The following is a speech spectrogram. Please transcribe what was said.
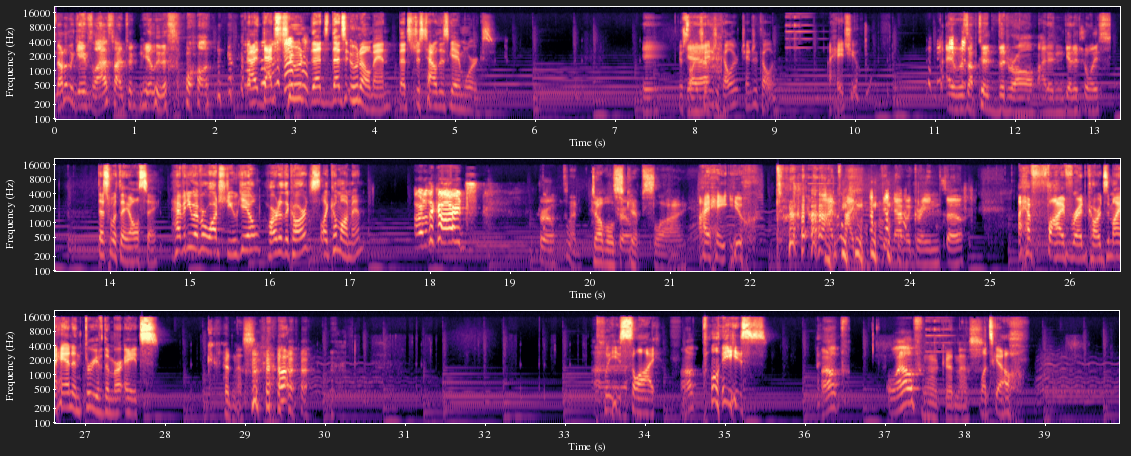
none of the games last time took nearly this long. Uh, that's two. That's that's Uno, man. That's just how this game works. Just like change the color. Change the color. I hate you. it was up to the draw. I didn't get a choice. That's what they all say. Haven't you ever watched Yu-Gi-Oh? Heart of the Cards? Like, come on, man. What of the cards? True. A double True. skip Sly. I hate you. I, I didn't have a green, so. I have five red cards in my hand, and three of them are eights. Goodness. Oh, uh, Please, Sly. Well, Please. well, well. oh goodness. Let's go.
